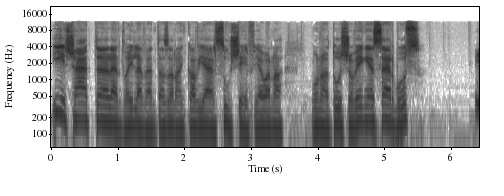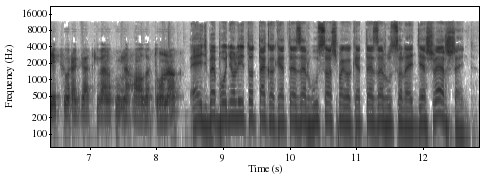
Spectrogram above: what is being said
és hát Lendvai Levent az arany kaviár szúséfje van a vonal túlsó végén. Szerbusz! Épp jó reggelt kívánok minden hallgatónak! Egybe bonyolították a 2020-as meg a 2021-es versenyt?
